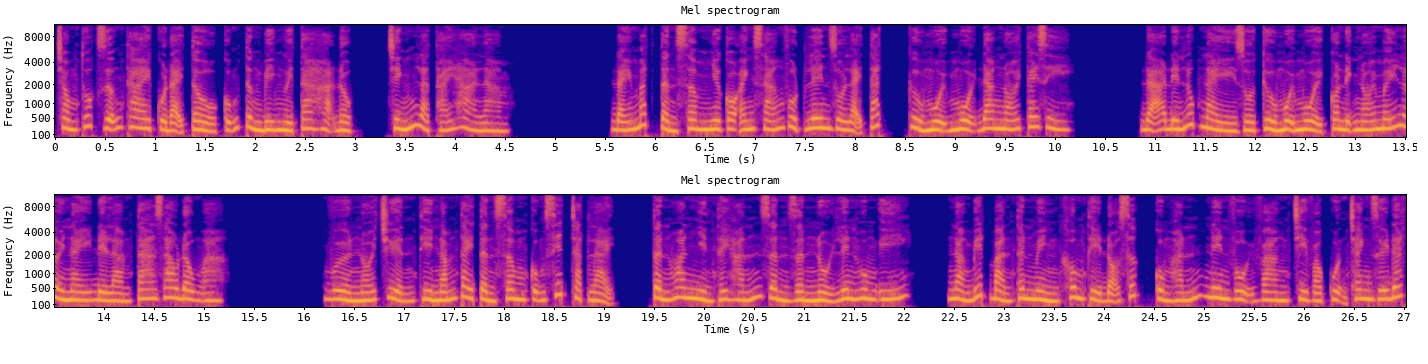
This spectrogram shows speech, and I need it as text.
Trong thuốc dưỡng thai của đại tẩu cũng từng bị người ta hạ độc, chính là Thái Hà làm. Đáy mắt Tần Sâm như có ánh sáng vụt lên rồi lại tắt, Cửu Muội Muội đang nói cái gì? Đã đến lúc này rồi Cửu Muội Muội còn định nói mấy lời này để làm ta dao động à? Vừa nói chuyện thì nắm tay Tần Sâm cũng siết chặt lại. Tần Hoan nhìn thấy hắn dần dần nổi lên hung ý. Nàng biết bản thân mình không thể đọ sức cùng hắn nên vội vàng chỉ vào cuộn tranh dưới đất.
